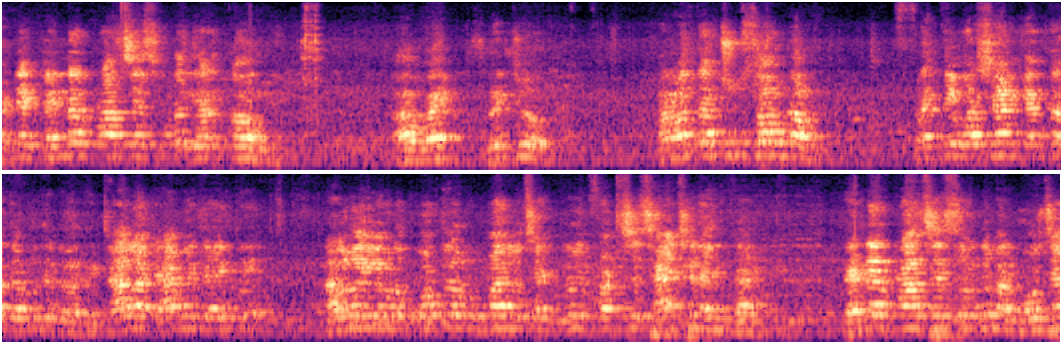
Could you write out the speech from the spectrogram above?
అంటే టెండర్ ప్రాసెస్ కూడా జరుగుతూ ఉంది. ఆ బ్రిడ్జ్ మనమంతా చూస్తూ ఉంటాం. ప్రతి వర్షానికి ఎంత దెబ్బతింటుంది చాలా డ్యామేజ్ అయింది. నలభై ఏడు కోట్ల రూపాయలు సెంట్రల్ ఫండ్స్ శాంక్షన్ అయింది దానికి. టెండర్ ప్రాసెస్ ఉంది. మరి బహుశా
